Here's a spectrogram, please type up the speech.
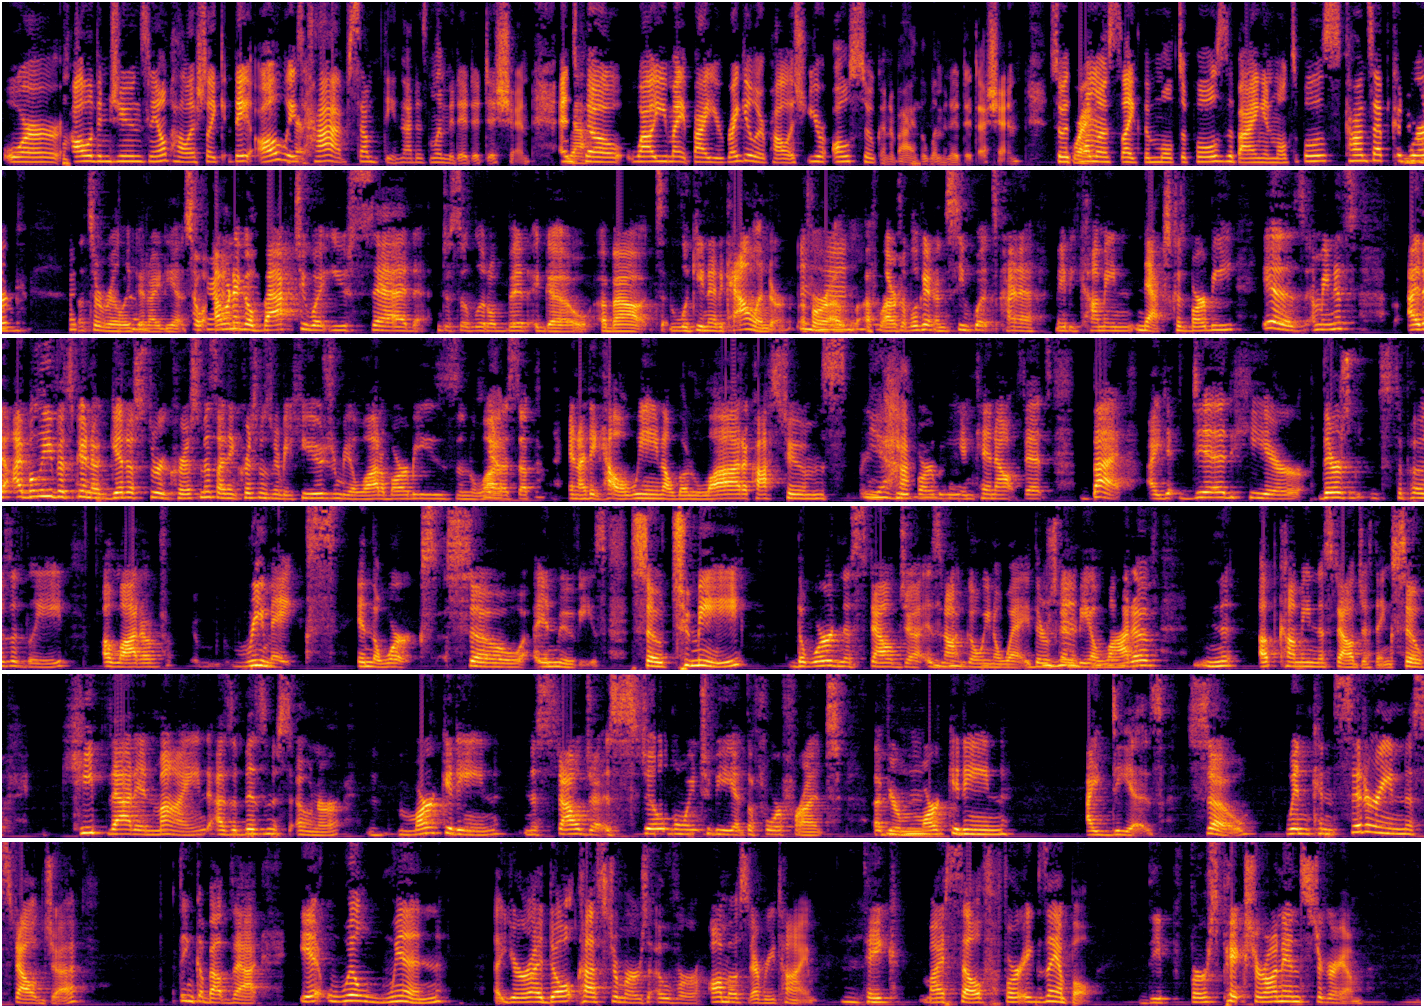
or olive and june's nail polish like they always Yes. have something that is limited edition and Yeah. so while you might buy your regular polish you're also going to buy the limited edition so it's Right. almost like the multiples the buying in multiples concept could Mhm. work That's a really good idea. So Yeah. I want to go back to what you said just a little bit ago about looking at a calendar for a, Mhm. a flower shop. Look at it and see what's kind of maybe coming next. Because Barbie is, I mean, it's. I, I believe it's going to get us through Christmas. I think Christmas is going to be huge. Going to be a lot of Barbies and a lot Yeah. of stuff. And I think Halloween, a lot of costumes, and Yeah. cute Barbie and Ken outfits. But I did hear there's supposedly a lot of remakes in the works. So in movies. So to me, the word nostalgia is not Mhm. going away. There's going to be a lot of n- upcoming nostalgia things. So keep that in mind as a business owner. Marketing nostalgia is still going to be at the forefront of your Mhm. marketing ideas. So when considering nostalgia, think about that. It will win your adult customers over almost every time. Mm-hmm. Take myself, for example, the first picture on Instagram,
